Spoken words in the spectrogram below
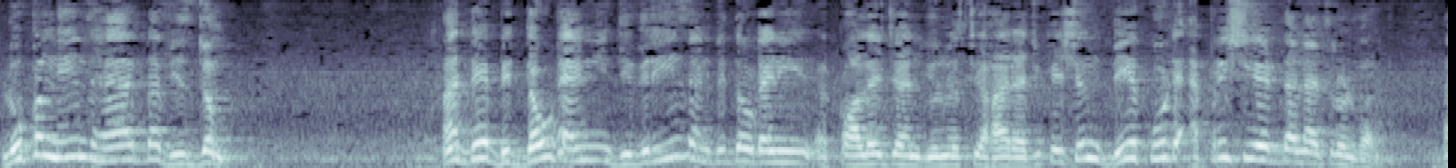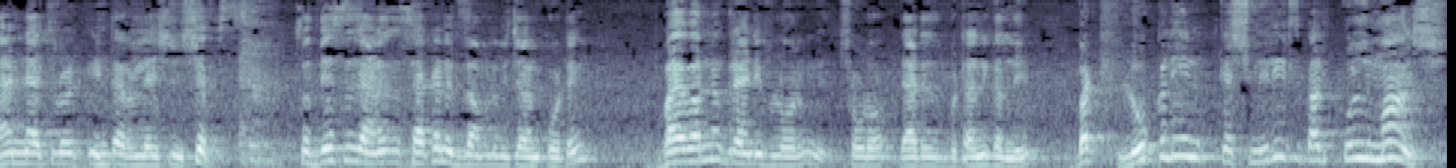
Local names have the wisdom. And they, without any degrees and without any uh, college and university higher education, they could appreciate the natural world and natural interrelationships. So this is another second example which I am quoting. Viburnum grandiflorum, that is botanical name. But locally in Kashmiri it is called Kulmansh.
